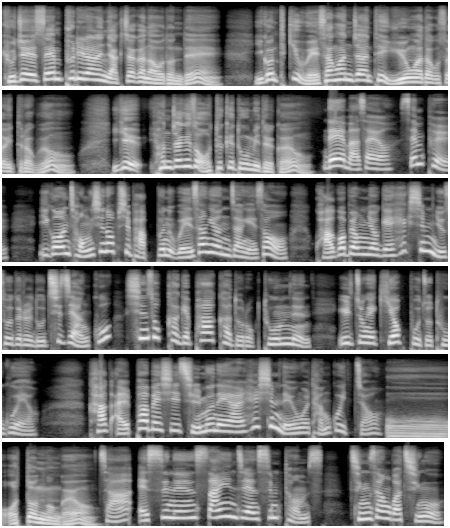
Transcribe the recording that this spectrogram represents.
교재에 샘플이라는 약자가 나오던데 이건 특히 외상 환자한테 유용하다고 써 있더라고요. 이게 현장에서 어떻게 도움이 될까요? 네, 맞아요. 샘플. 이건 정신없이 바쁜 외상 현장에서 과거 병력의 핵심 요소들을 놓치지 않고 신속하게 파악하도록 돕는 일종의 기억 보조 도구예요. 각 알파벳이 질문해야 할 핵심 내용을 담고 있죠. 어, 어떤 건가요? 자, S는 signs and symptoms, 증상과 징후.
